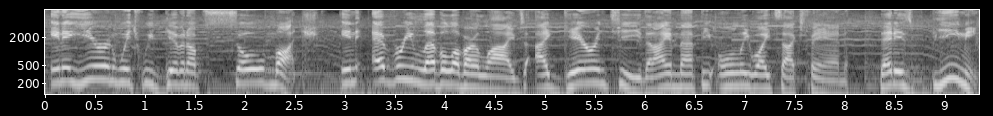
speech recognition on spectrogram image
in a year in which we've given up so much, in every level of our lives, I guarantee that I am not the only White Sox fan that is beaming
